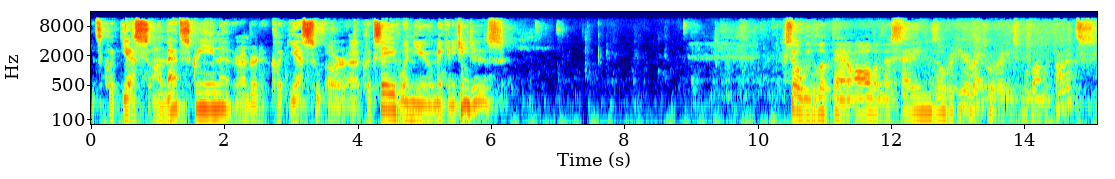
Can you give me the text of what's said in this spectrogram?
Let's click yes on that screen. Remember to click yes or uh, click save when you make any changes. So we've looked at all of the settings over here, right? We're ready to move on with products.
